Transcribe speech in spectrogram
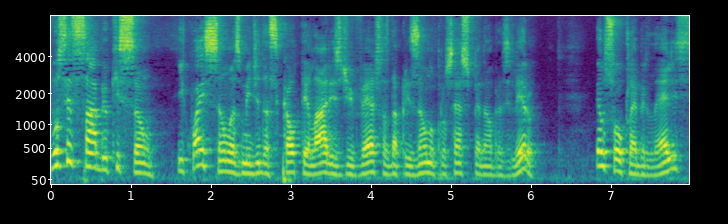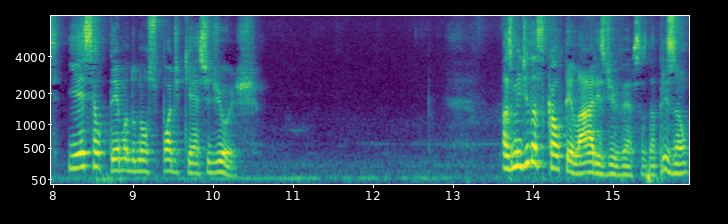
Você sabe o que são e quais são as medidas cautelares diversas da prisão no processo penal brasileiro? Eu sou o Kleber Leles e esse é o tema do nosso podcast de hoje. As medidas cautelares diversas da prisão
